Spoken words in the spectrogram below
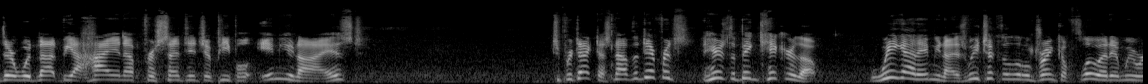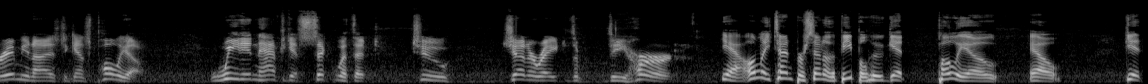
there would not be a high enough percentage of people immunized to protect us. Now, the difference here's the big kicker though. We got immunized. We took the little drink of fluid and we were immunized against polio. We didn't have to get sick with it to generate the, the herd. Yeah, only 10% of the people who get polio, you know, get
